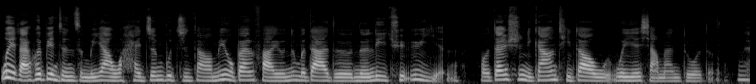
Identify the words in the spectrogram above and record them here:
未来会变成怎么样？我还真不知道，没有办法有那么大的能力去预言哦。但是你刚刚提到，我我也想蛮多的。嗯，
